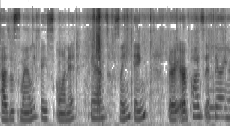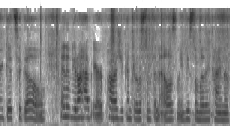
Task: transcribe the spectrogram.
Has a smiley face on it. And same thing. There are AirPods in there and you're good to go. And if you don't have AirPods, you can throw something else. Maybe some other kind of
